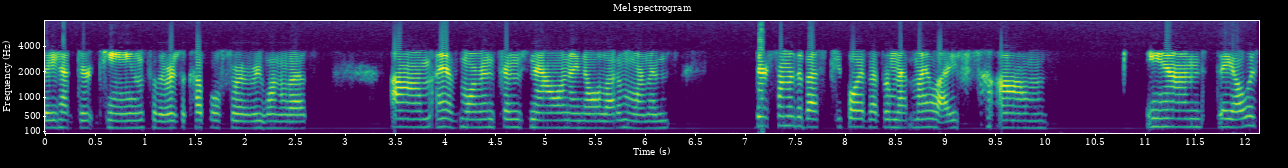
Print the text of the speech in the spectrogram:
They had 13, so there was a couple for every one of us. Um, I have Mormon friends now, and I know a lot of Mormons. They're some of the best people I've ever met in my life. Um, and they always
